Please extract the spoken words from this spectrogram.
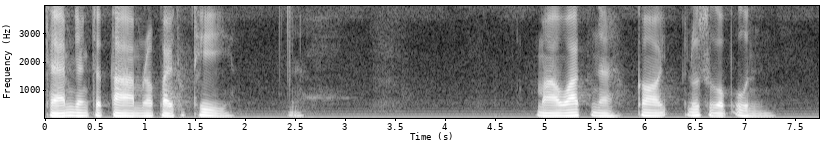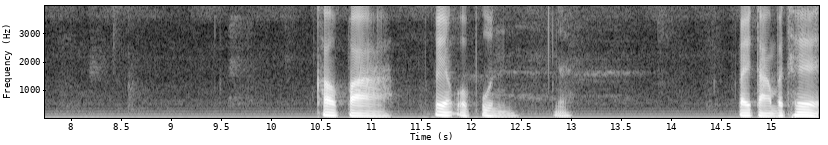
แถมยังจะตามเราไปทุกที่ มาวัดนะ ก็รู้สึกอบอุ่น เข้าป่าก็ยังอบอุ่นนะ ไปต่างประเทศ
